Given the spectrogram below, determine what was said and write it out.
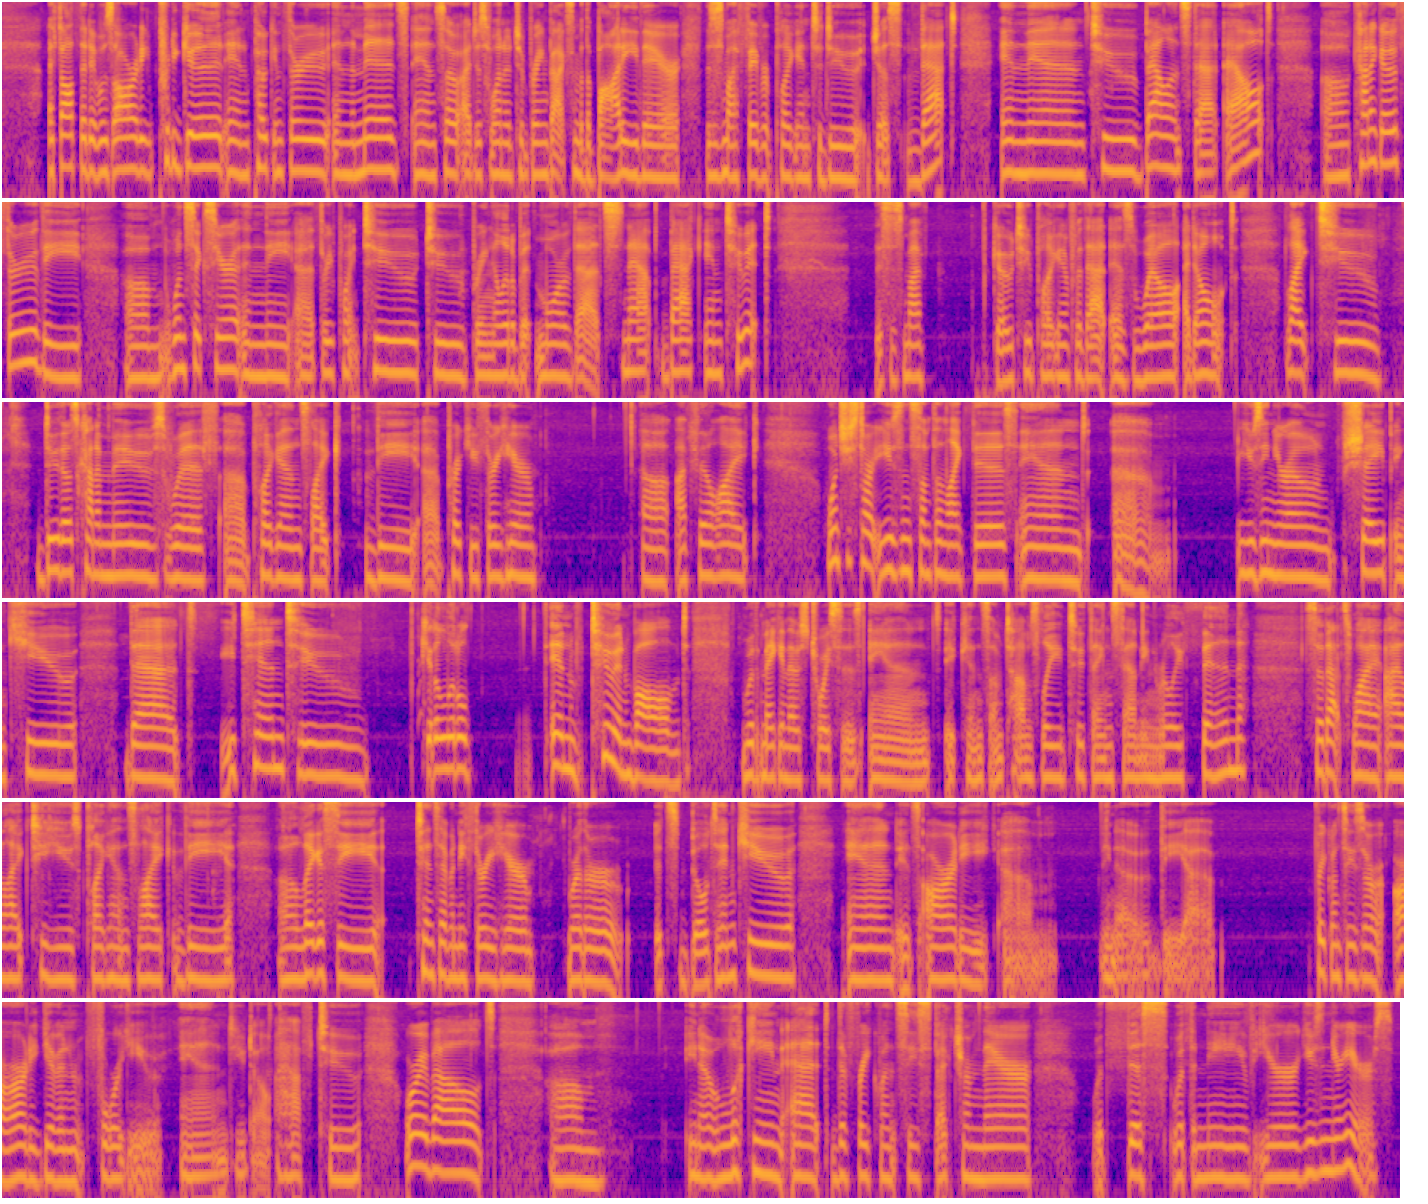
I thought that it was already pretty good and poking through in the mids, and so I just wanted to bring back some of the body there. This is my favorite plugin to do just that, and then to balance that out, uh, kind of go through the um, 1.6 here in the uh, 3.2 to bring a little bit more of that snap back into it. This is my go-to plugin for that as well. I don't like to do those kind of moves with uh, plugins like the uh, Pro Q3 here. Uh, I feel like once you start using something like this and um, using your own shape and Q, that you tend to get a little in too involved with making those choices, and it can sometimes lead to things sounding really thin. So that's why I like to use plugins like the uh, Legacy 1073 here, where it's built in cue and it's already, um, you know, the uh, frequencies are, are already given for you and you don't have to worry about, um, you know, looking at the frequency spectrum there. With this, with the Neve, you're using your ears.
